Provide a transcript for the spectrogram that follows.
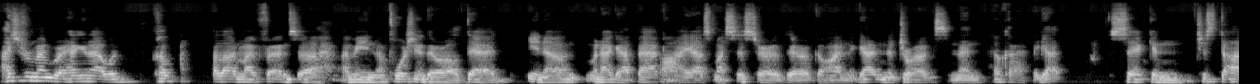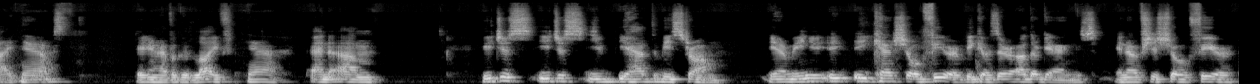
I just remember hanging out with cou- a lot of my friends. Uh, I mean, unfortunately, they were all dead. You know, when I got back, and Wow. I asked my sister, they were gone. They got into drugs, and then Okay. they got sick and just died. you Yeah. know. They didn't have a good life, Yeah. and um, you just, you just, you, you have to be strong. You know what I mean? You, you, you can't show fear because there are other gangs. You know, if you show fear,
